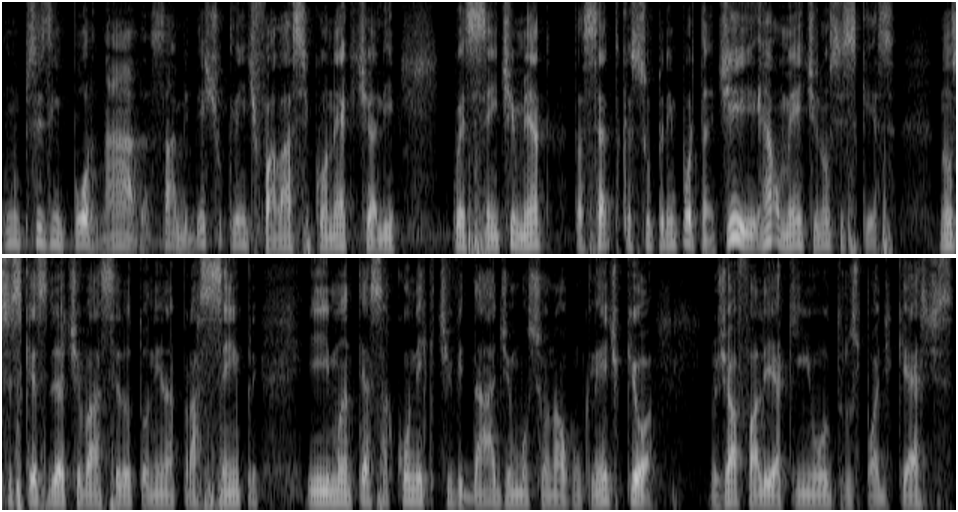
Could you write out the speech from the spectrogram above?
não precisa impor nada, sabe? Deixa o cliente falar, se conecte ali com esse sentimento, tá certo? Que é super importante. E realmente não se esqueça, não se esqueça de ativar a serotonina para sempre e manter essa conectividade emocional com o cliente, porque ó, eu já falei aqui em outros podcasts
